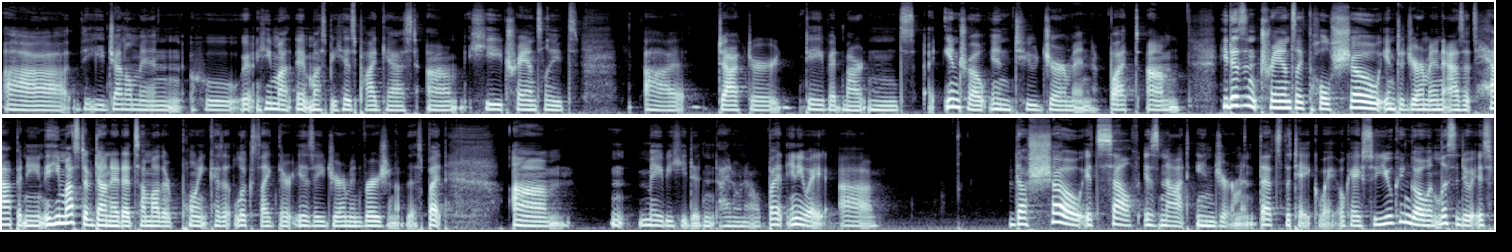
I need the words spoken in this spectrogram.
uh, the gentleman who he it must be his podcast. Um, he translates uh, Dr. David Martin's intro into German, but um, he doesn't translate the whole show into German as it's happening. He must have done it at some other point because it looks like there is a German version of this, but um, maybe he didn't. I don't know. But anyway. Uh, the show itself is not in German. That's the takeaway. Okay, so you can go and listen to it. It's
